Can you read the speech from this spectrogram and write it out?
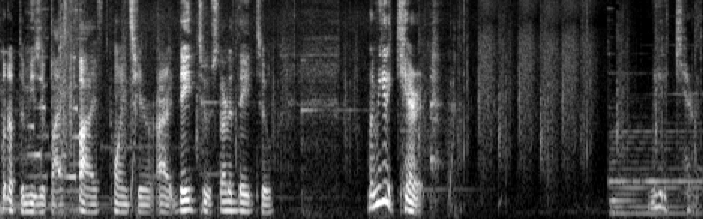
Put up the music by five points here. Alright, day two. start Started day two. Let me get a carrot. Let me get a carrot.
